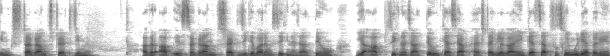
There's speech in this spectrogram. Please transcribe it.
इंस्टाग्राम स्ट्रैटेजी में। अगर आप इंस्टाग्राम स्ट्रैटेजी के बारे में सीखना चाहते हो या आप सीखना चाहते हो कैसे आप हैशटैग लगाएँ, कैसे आप सोशल मीडिया करें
